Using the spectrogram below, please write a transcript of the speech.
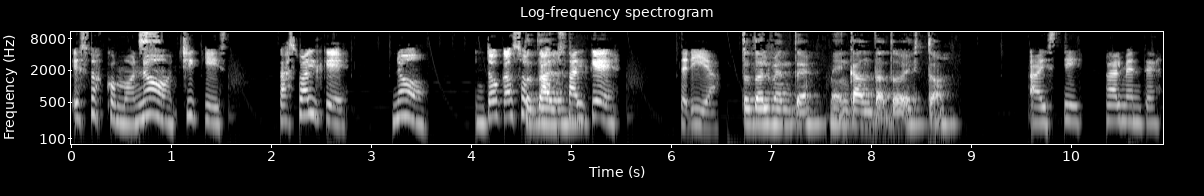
Eso es como, no, chiquis, ¿casual qué? No. En todo caso, ¿causal qué? Sería. Totalmente, me encanta todo esto. Ay, sí, realmente.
